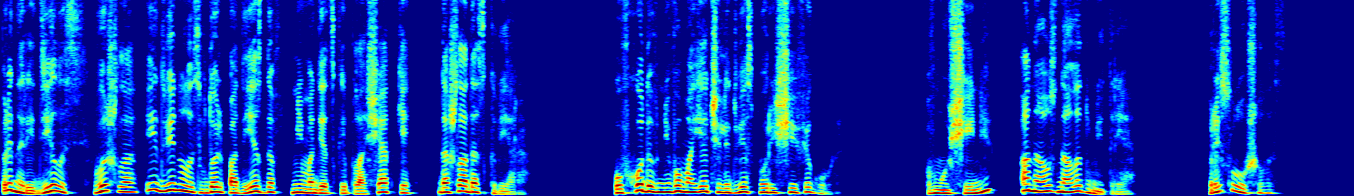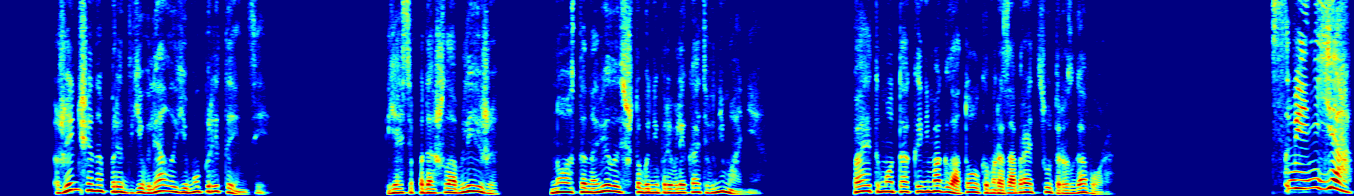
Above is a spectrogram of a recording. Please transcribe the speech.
принарядилась, вышла и двинулась вдоль подъездов, мимо детской площадки, дошла до сквера. У входа в него маячили две спорящие фигуры. В мужчине она узнала Дмитрия. Прислушалась. Женщина предъявляла ему претензии. Яся подошла ближе, но остановилась, чтобы не привлекать внимания поэтому так и не могла толком разобрать суть разговора. «Свинья!»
